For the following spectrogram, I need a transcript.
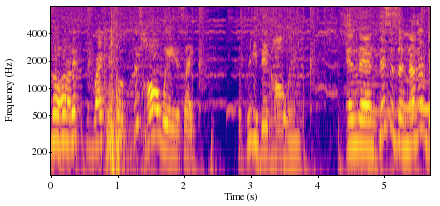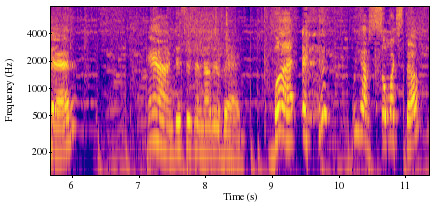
No, hold on. Let's right here. So this hallway is like it's a pretty big hallway, and then this is another bed, and this is another bed. But we have so much stuff.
